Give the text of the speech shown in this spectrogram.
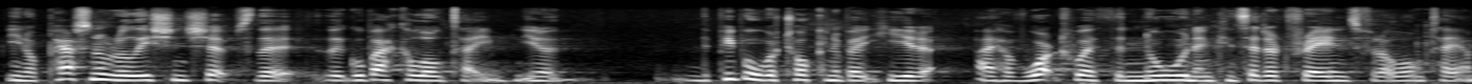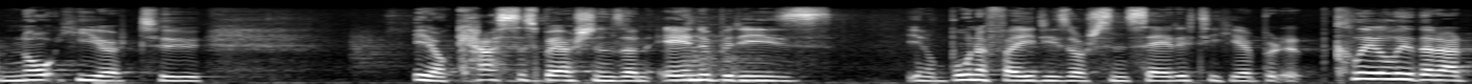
you know, personal relationships that, that go back a long time. You know, the people we're talking about here, I have worked with and known and considered friends for a long time. I'm not here to, you know, cast aspersions on anybody's you know, bona fides or sincerity here, but clearly there are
